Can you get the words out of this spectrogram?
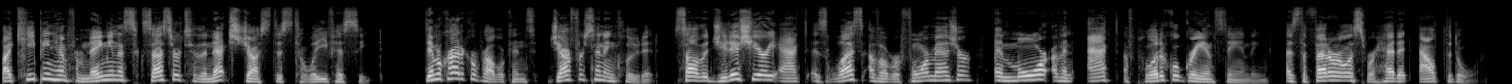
by keeping him from naming a successor to the next justice to leave his seat. Democratic Republicans, Jefferson included, saw the Judiciary Act as less of a reform measure and more of an act of political grandstanding as the Federalists were headed out the door.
